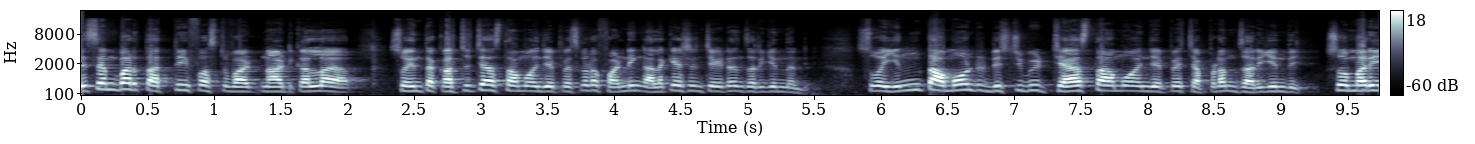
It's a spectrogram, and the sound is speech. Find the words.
December thirty first వాటి నాటికల్లా సో ఇంత ఖర్చు చేస్తాము అని చెప్పేసి కూడా ఫండింగ్ అలొకేషన్ చేయడం జరిగిందండి. సో ఇంత అమౌంట్ డిస్ట్రిబ్యూట్ చేస్తాము అని చెప్పేసి చెప్పడం జరిగింది. సో మరి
